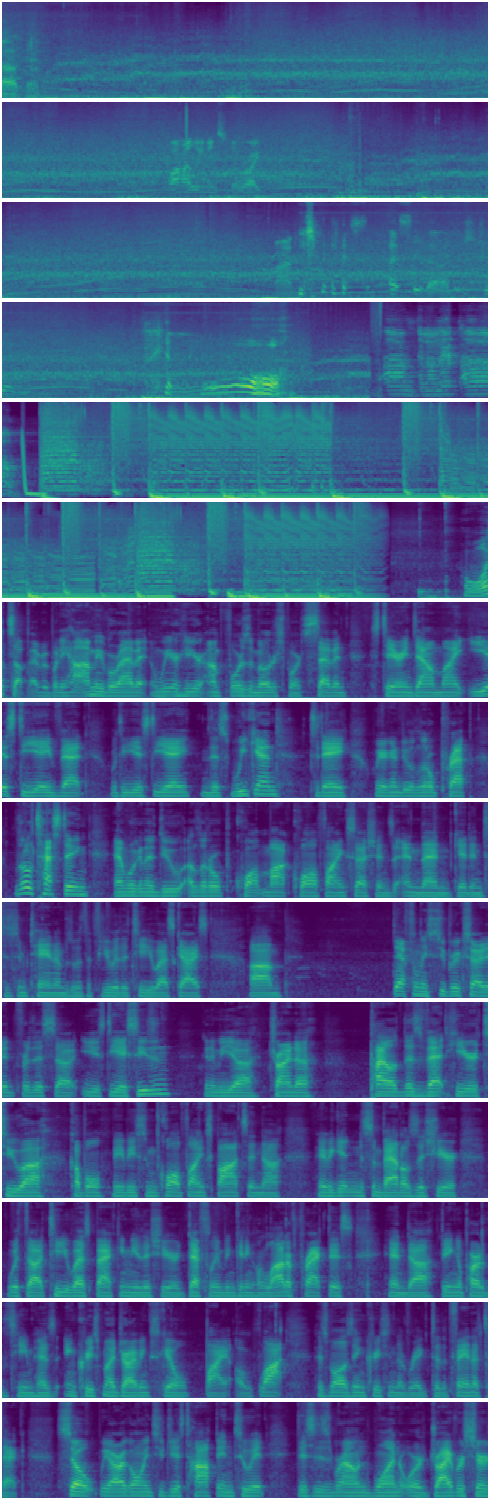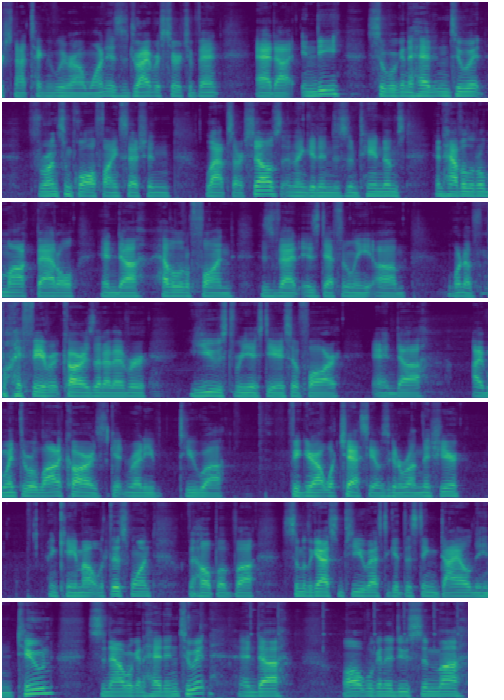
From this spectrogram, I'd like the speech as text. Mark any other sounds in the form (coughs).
Oh, okay. Why am I leaning to the right? Man, (laughs) I see that on the stream. (laughs) Fucking oh. lean. What's up, everybody? I'm Evil Rabbit, and we are here on Forza Motorsport 7, staring down my ESDA Vette with the ESDA this weekend. Today, we are going to do a little prep, a little testing, and we're going to do a little qual- mock qualifying sessions, and then get into some tandems with a few of the TUS guys. Um, definitely super excited for this uh, ESDA season. Going to be uh, trying to pilot this Vette here to uh, a couple, maybe some qualifying spots, and uh, maybe get into some battles this year. With uh, TUS backing me this year, definitely been getting a lot of practice, and uh, being a part of the team has increased my driving skill by a lot, as well as increasing the rig to the Fanatec. So we are going to just hop into it. This is round one or driver search, not technically round one. is a driver search event at uh, Indy. So we're gonna head into it, run some qualifying session laps ourselves, and then get into some tandems and have a little mock battle and uh, have a little fun. This Vette is definitely um, one of (laughs) my favorite cars that I've ever used for ESDA so far, and uh, I went through a lot of cars getting ready to uh, figure out what chassis I was gonna run this year, and came out with this one with the help of uh, some of the guys from TUS to get this thing dialed in tune. So now we're gonna head into it, and uh, well, we're gonna do some uh,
